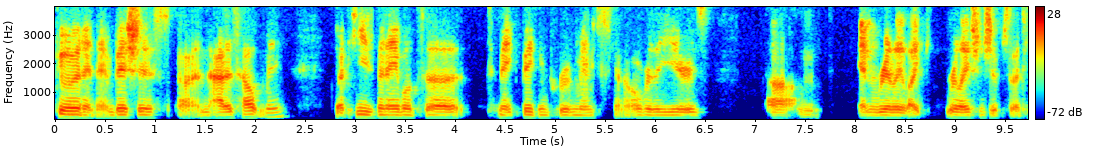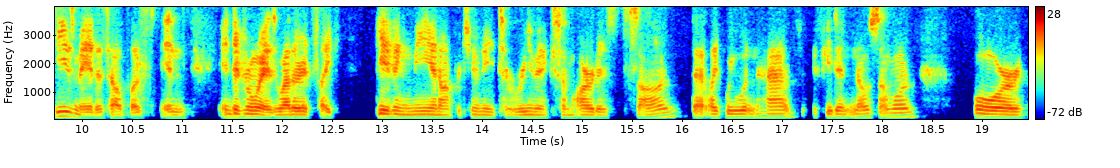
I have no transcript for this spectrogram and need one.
good and ambitious, uh, and that has helped me. But he's been able to to make big improvements kind of over the years um, and really like relationships that he's made has helped us in in different ways whether it's like giving me an opportunity to remix some artist's song that like we wouldn't have if he didn't know someone or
